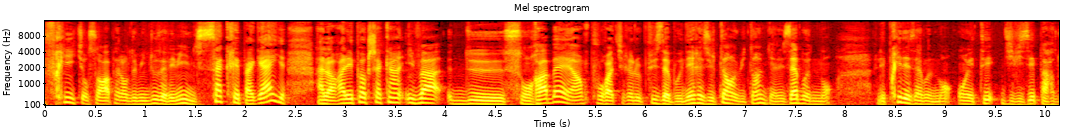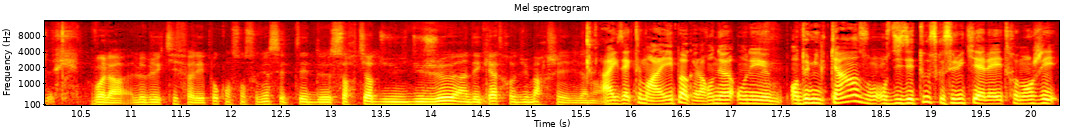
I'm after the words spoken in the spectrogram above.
Free, qui on s'en rappelle en 2012 avait mis une sacrée pagaille. Alors à l'époque, chacun y va de son rabais hein, pour attirer le plus d'abonnés. Résultat, en 8 ans, eh bien, les abonnements, les prix des abonnements ont été divisés par deux. Voilà, l'objectif à l'époque, on s'en souvient, c'était de sortir du, du jeu un des quatre du marché, évidemment. Ah, exactement, à l'époque. Alors, on est, on est en 2015, on, on se disait tous que celui qui allait être mangé,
